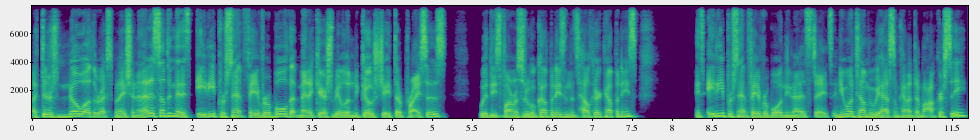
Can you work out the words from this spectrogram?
Like, there's no other explanation, and that is something that is 80% favorable that Medicare should be able to negotiate their prices with these pharmaceutical companies and these healthcare companies. It's 80% favorable in the United States, and you want to tell me we have some kind of democracy?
